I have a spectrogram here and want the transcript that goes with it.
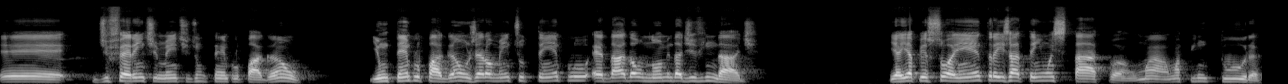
é, diferentemente de um templo pagão, e um templo pagão, geralmente o templo é dado ao nome da divindade. E aí a pessoa entra e já tem uma estátua, uma, uma pintura.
